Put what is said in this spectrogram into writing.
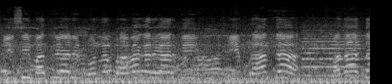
బీసీ మంత్రి గారి పొన్నం ప్రభాకర్ గారికి ఈ ప్రాంత పదార్థ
